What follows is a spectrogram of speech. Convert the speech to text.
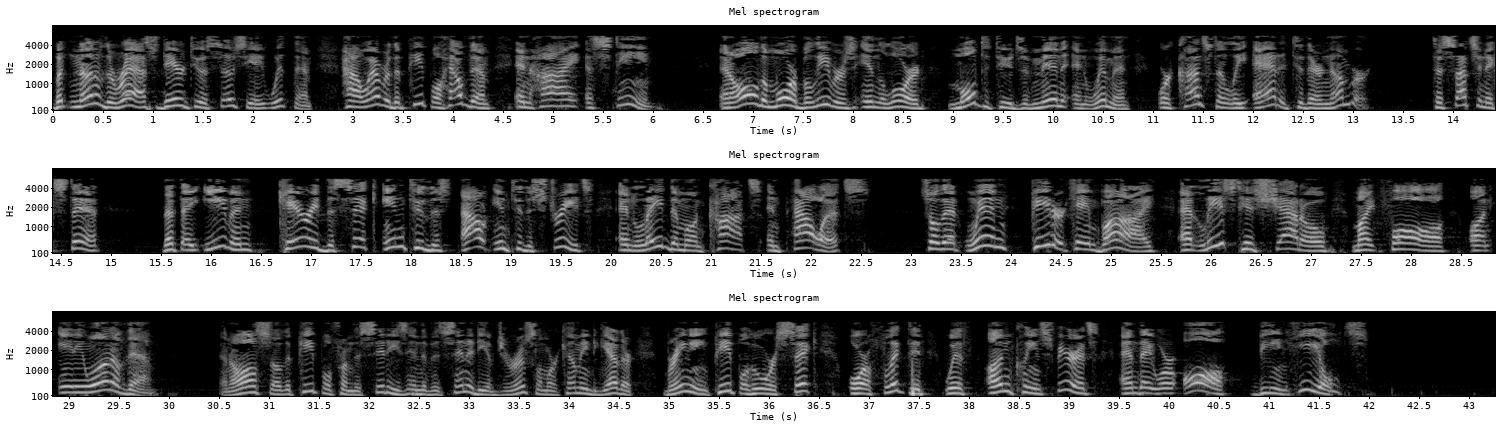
But none of the rest dared to associate with them. However, the people held them in high esteem. And all the more believers in the Lord, multitudes of men and women, were constantly added to their number to such an extent that they even carried the sick into the, out into the streets and laid them on cots and pallets so that when Peter came by, at least his shadow might fall on any one of them. And also, the people from the cities in the vicinity of Jerusalem were coming together, bringing people who were sick or afflicted with unclean spirits, and they were all being healed.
